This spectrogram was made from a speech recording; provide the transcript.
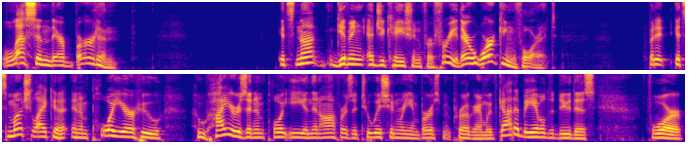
lessen their burden. It's not giving education for free, they're working for it. But it, it's much like a, an employer who, who hires an employee and then offers a tuition reimbursement program. We've got to be able to do this for,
